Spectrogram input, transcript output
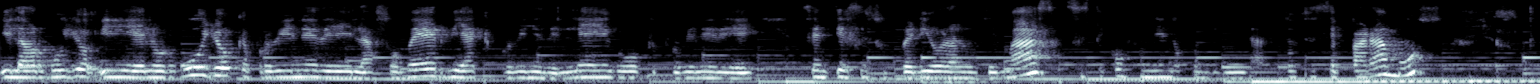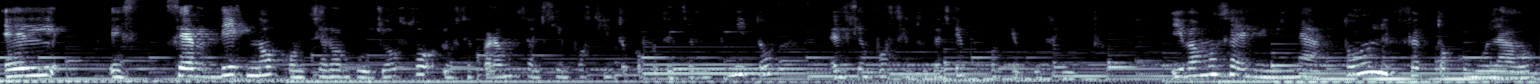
Y, la orgullo, y el orgullo que proviene de la soberbia, que proviene del ego, que proviene de sentirse superior a los demás, se esté confundiendo con dignidad. Entonces separamos el ser digno con ser orgulloso, lo separamos al 100% con potencial infinito, el 100% del tiempo con tiempo infinito. Y vamos a eliminar todo el efecto acumulado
